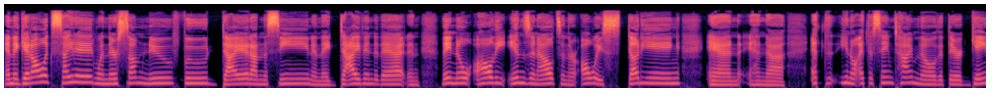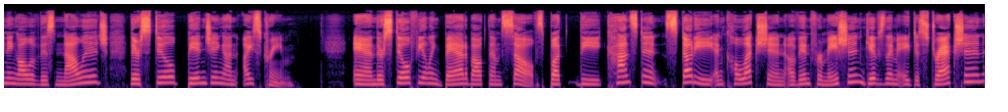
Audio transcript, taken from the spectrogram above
And they get all excited when there's some new food diet on the scene and they dive into that and they know all the ins and outs and they're always studying and and uh, at the you know at the same time though that they're gaining all of this knowledge, they're still binging on ice cream and they're still feeling bad about themselves. But the constant study and collection of information gives them a distraction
